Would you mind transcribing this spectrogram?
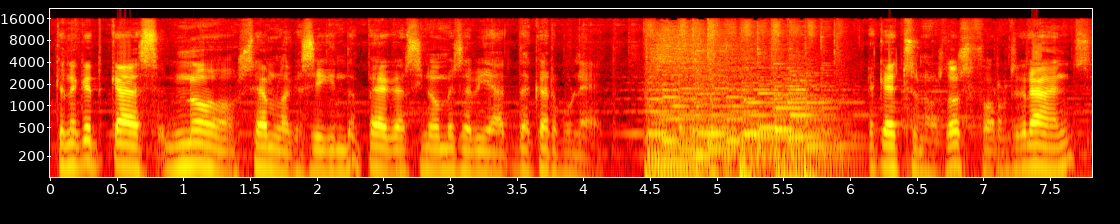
que en aquest cas no sembla que siguin de pega, sinó més aviat de carbonet. Aquests són els dos forns grans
